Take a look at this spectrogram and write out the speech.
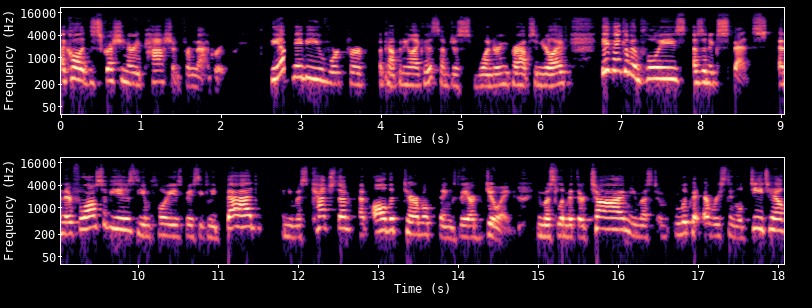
I call it discretionary passion from that group. The maybe you've worked for a company like this. I'm just wondering, perhaps in your life, they think of employees as an expense, and their philosophy is the employee is basically bad, and you must catch them at all the terrible things they are doing. You must limit their time. You must look at every single detail.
